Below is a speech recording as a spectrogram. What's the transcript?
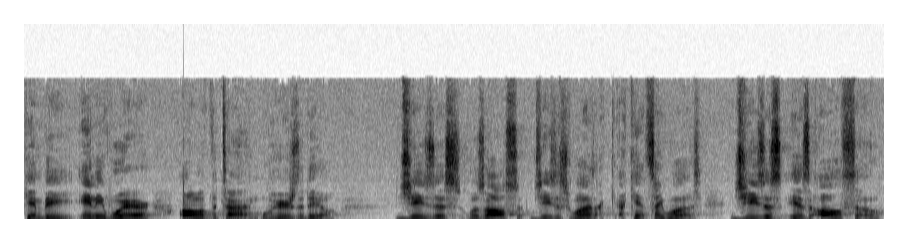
can be anywhere all of the time. Well, here's the deal. Jesus was also, Jesus was, I can't say was, Jesus is also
